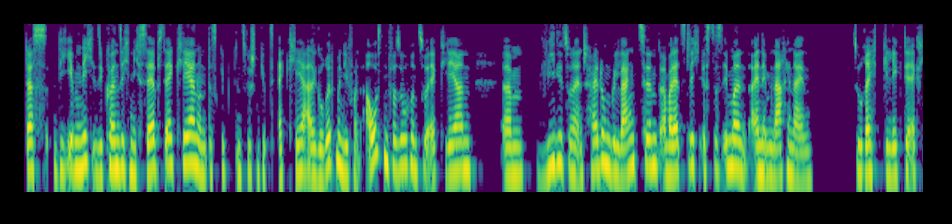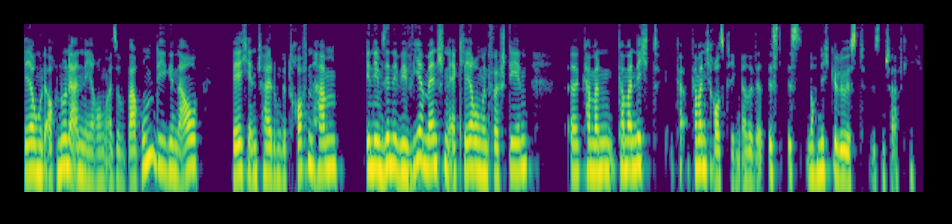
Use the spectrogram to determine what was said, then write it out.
dass die eben nicht, sie können sich nicht selbst erklären und es gibt inzwischen gibt es Erkläralgorithmen, die von außen versuchen zu erklären, ähm, wie die zu einer Entscheidung gelangt sind, aber letztlich ist das immer eine im Nachhinein zurechtgelegte Erklärung oder auch nur eine Annäherung. Also warum die genau welche Entscheidung getroffen haben, in dem Sinne, wie wir Menschen Erklärungen verstehen, äh, kann man kann man nicht kann, kann man nicht rauskriegen. Also das ist ist noch nicht gelöst wissenschaftlich.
